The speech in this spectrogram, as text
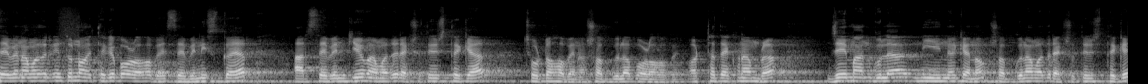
সেভেন আমাদের কিন্তু নয় থেকে বড় হবে সেভেন স্কোয়ার আর সেভেন কিউব আমাদের একশো তিরিশ থেকে আর ছোট হবে না, সবগুলো বড় হবে। অর্থাৎ এখন আমরা যে মানগুলা নিই না কেন, সবগুলো আমাদের একশো তিরিশ থেকে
